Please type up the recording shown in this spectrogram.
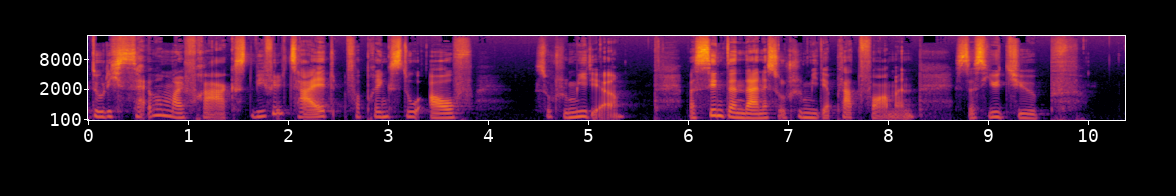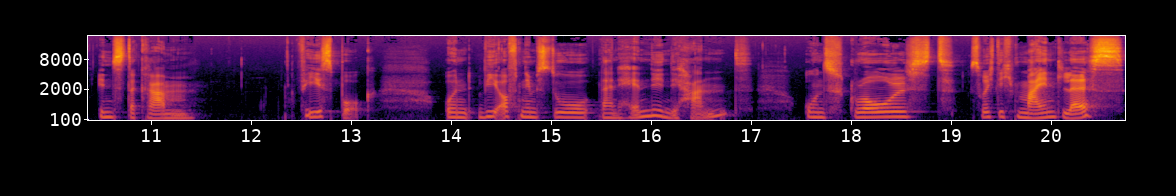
du dich selber mal fragst, wie viel Zeit verbringst du auf Social Media? Was sind denn deine Social Media Plattformen? Ist das YouTube, Instagram, Facebook? Und wie oft nimmst du dein Handy in die Hand und scrollst so richtig mindless,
